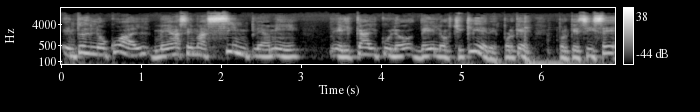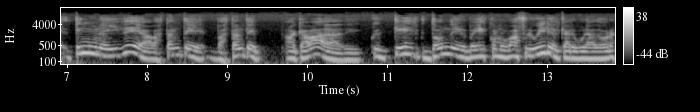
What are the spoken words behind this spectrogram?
Entonces, lo cual me hace más simple a mí el cálculo de los chiclieres. ¿Por qué? Porque si sé, tengo una idea bastante, bastante acabada de qué es, dónde es cómo va a fluir el carburador,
